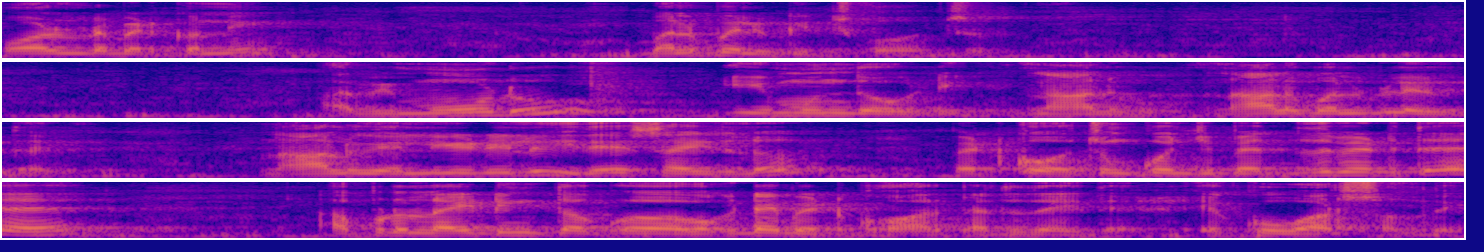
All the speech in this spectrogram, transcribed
హోల్డర్ పెట్టుకొని బల్బు వెలిగించుకోవచ్చు. అవి మూడు ఈ ముందు ఒకటి నాలుగు. నాలుగు బల్బులు వెళ్తాయి నాలుగు ఎల్ఈడీలు ఇదే సైజులో పెట్టుకోవచ్చు. ఇంకొంచెం పెద్దది పెడితే అప్పుడు లైటింగ్ తక్కువ ఒకటే పెట్టుకోవాలి పెద్దదైతే. ఎక్కువ వాట్స్ ఉంది.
